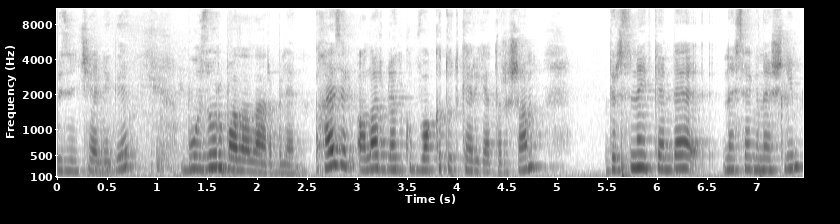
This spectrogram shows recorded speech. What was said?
үзенчәлеге бу зур балалар белән хәзер алар белән күп вакыт үткәрергә тырышам дөресен әйткәндә нәрсә генә эшлим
